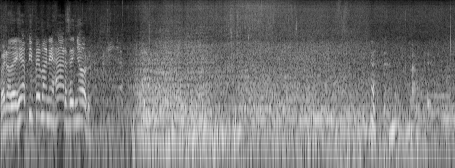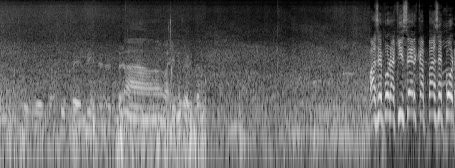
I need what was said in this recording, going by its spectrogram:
Bueno, deje a Pipe manejar, señor. Ah, imagínese ahorita. Pase por aquí cerca, pase por...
